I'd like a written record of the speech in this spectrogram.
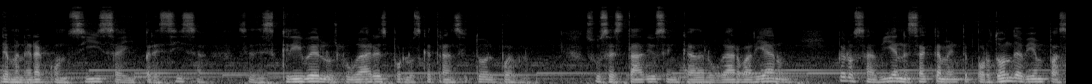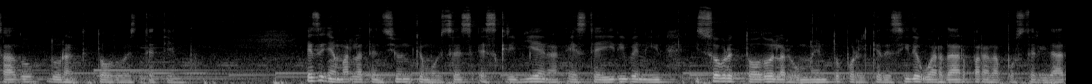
De manera concisa y precisa se describe los lugares por los que transitó el pueblo. Sus estadios en cada lugar variaron, pero sabían exactamente por dónde habían pasado durante todo este tiempo. Es de llamar la atención que Moisés escribiera este ir y venir y sobre todo el argumento por el que decide guardar para la posteridad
